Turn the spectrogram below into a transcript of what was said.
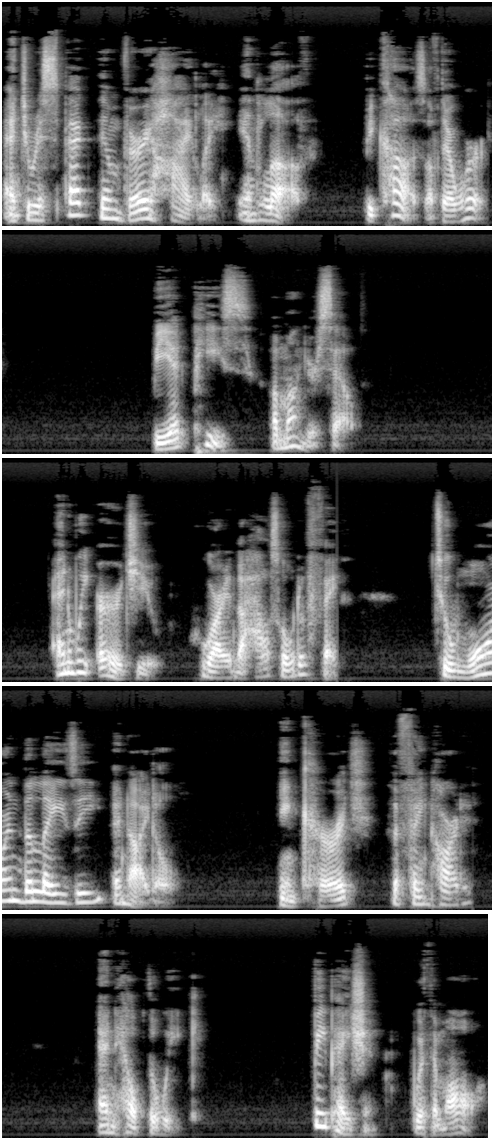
and to respect them very highly in love because of their work. Be at peace among yourselves. And we urge you who are in the household of faith to warn the lazy and idle, encourage the faint hearted, and help the weak. Be patient with them all.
